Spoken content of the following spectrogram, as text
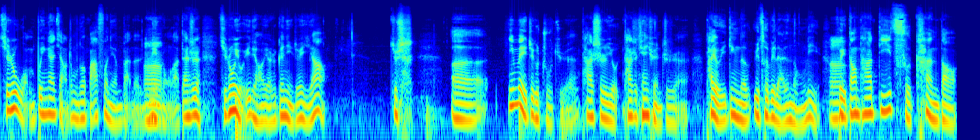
其实我们不应该讲这么多八四年版的内容了，但是其中有一条也是跟你这一样，就是呃，因为这个主角他是有他是天选之人，他有一定的预测未来的能力，嗯。所以当他第一次看到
